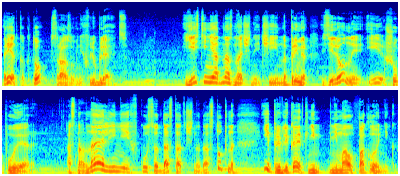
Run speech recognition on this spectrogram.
Редко кто сразу в них влюбляется. Есть и неоднозначные чаи, например, зеленые и шупуэры. Основная линия их вкуса достаточно доступна и привлекает к ним немало поклонников.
